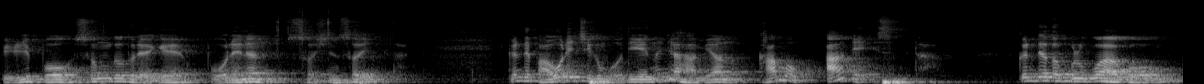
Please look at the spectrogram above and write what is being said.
빌립보 성도들에게 보내는 서신서입니다. 그런데 바울이 지금 어디에 있느냐 하면 감옥 안에 있습니다. 그런데도 불구하고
